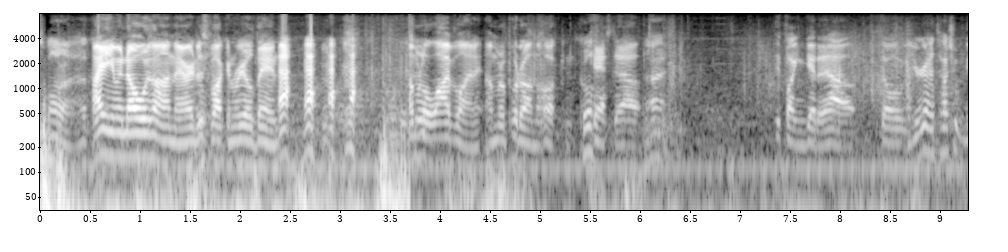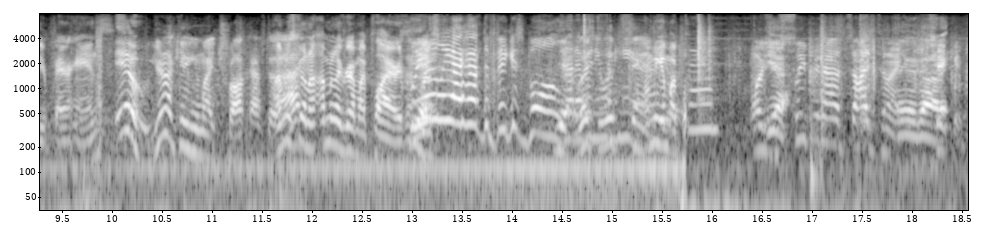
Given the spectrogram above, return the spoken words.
small rod. Okay. I didn't even know it was on there. I just fucking reeled in. I'm gonna live line it. I'm gonna put it on the hook and Cool. cast it out All right. If I can get it out. So you're gonna touch it with your bare hands. Ew, you're not getting in my truck after that. I'm just gonna I'm gonna grab my pliers Clearly, I have the biggest balls Yeah, out of let's- anyone here. stand. Let me get my pl- Sam, Oh, you're Yeah. sleeping outside tonight. There you. Chickens.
